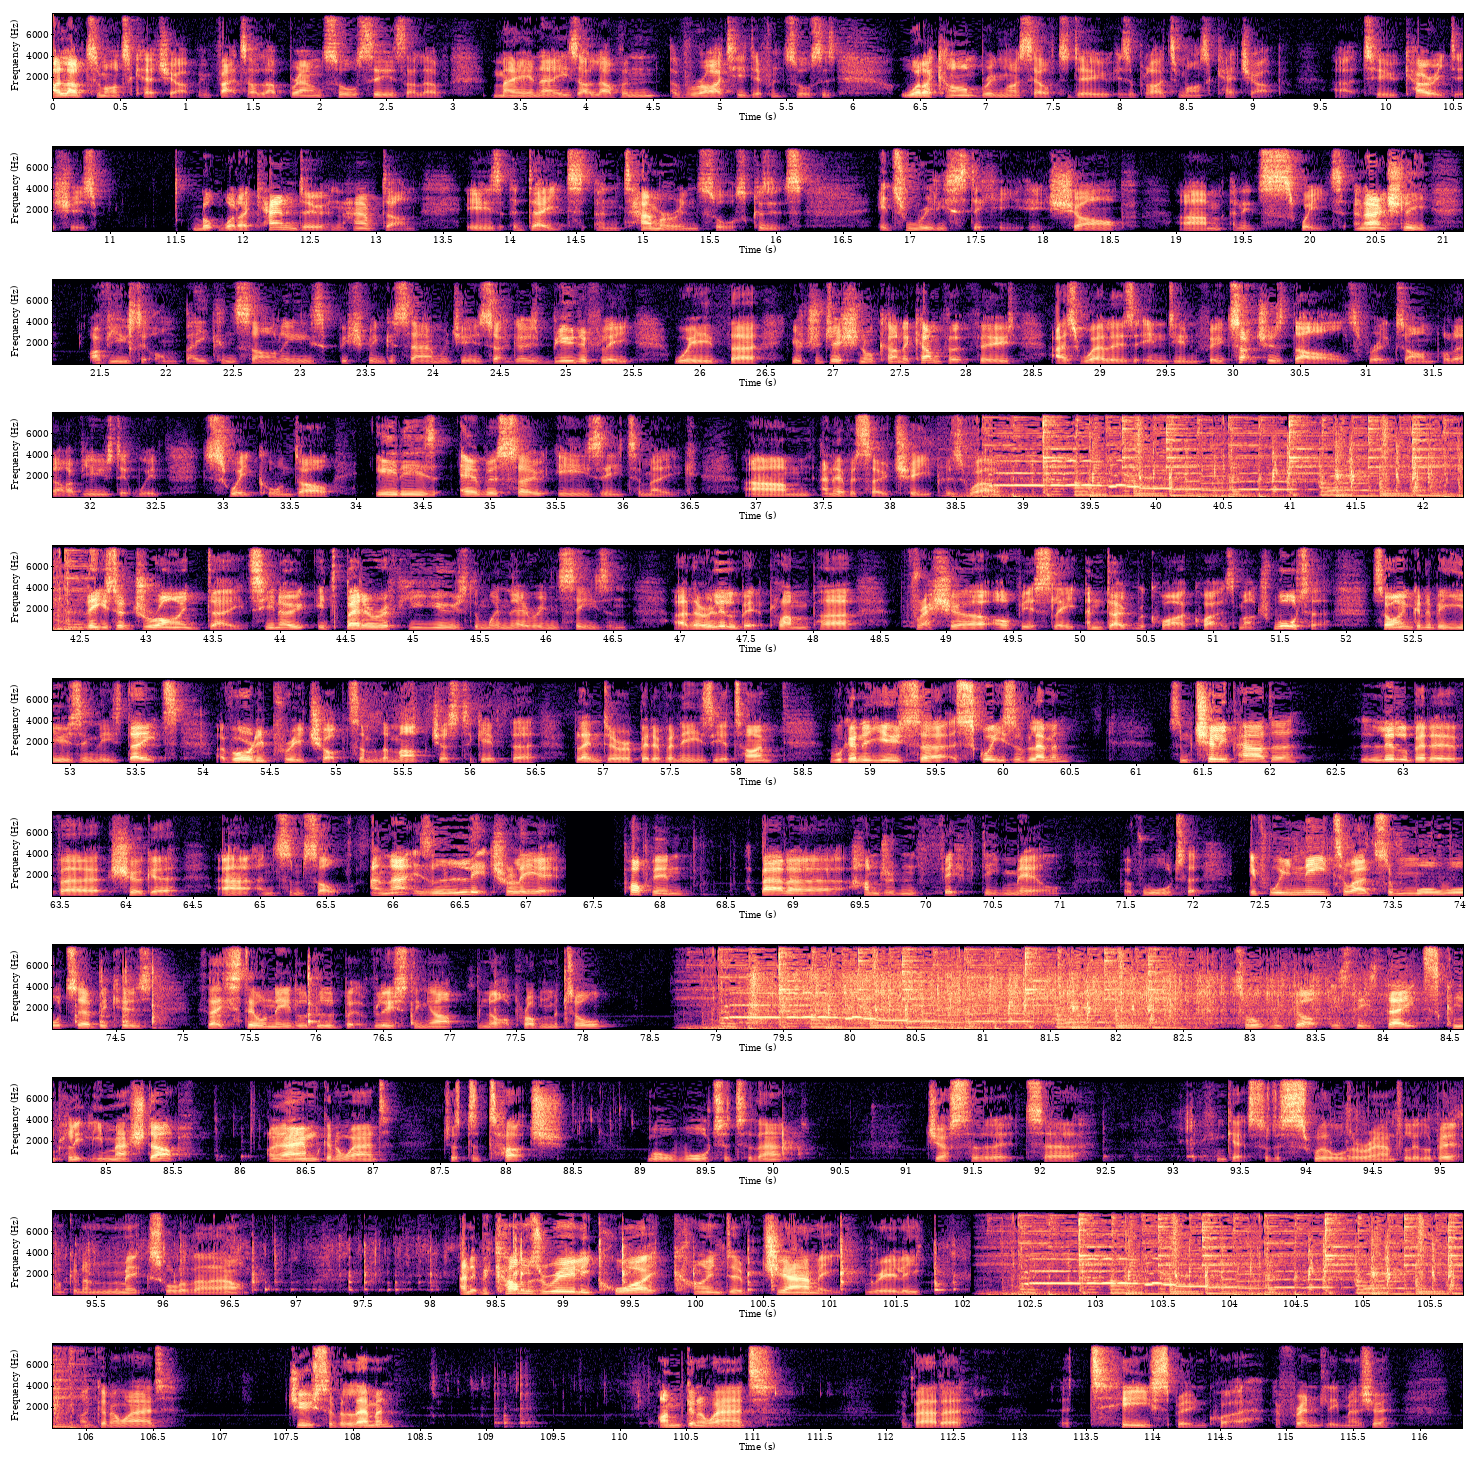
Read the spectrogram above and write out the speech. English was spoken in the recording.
I love tomato ketchup. In fact, I love brown sauces, I love mayonnaise, I love an, a variety of different sauces. What I can't bring myself to do is apply tomato ketchup uh, to curry dishes. But what I can do and have done is a date and tamarind sauce because it's it's really sticky, it's sharp, um, and it's sweet. And actually, I've used it on bacon sarnies, fish finger sandwiches, so it goes beautifully with uh, your traditional kind of comfort food as well as Indian food, such as dals, for example. And I've used it with sweet corn dal. It is ever so easy to make um, and ever so cheap as well. These are dried dates. You know, it's better if you use them when they're in season. Uh, they're a little bit plumper, fresher obviously and don't require quite as much water. So I'm going to be using these dates. I've already pre-chopped some of them up just to give the blender a bit of an easier time. We're going to use uh, a squeeze of lemon, some chili powder, a little bit of uh, sugar uh, and some salt and that is literally it. Pop in about a 150 ml of water. If we need to add some more water because they still need a little bit of loosening up, not a problem at all. So what we've got is these dates completely mashed up. I am going to add just a touch more water to that, just so that it, uh, it can get sort of swilled around a little bit. I'm going to mix all of that out. And it becomes really quite kind of jammy, really. I'm going to add juice of a lemon. I'm going to add about a, a teaspoon, quite a, a friendly measure,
